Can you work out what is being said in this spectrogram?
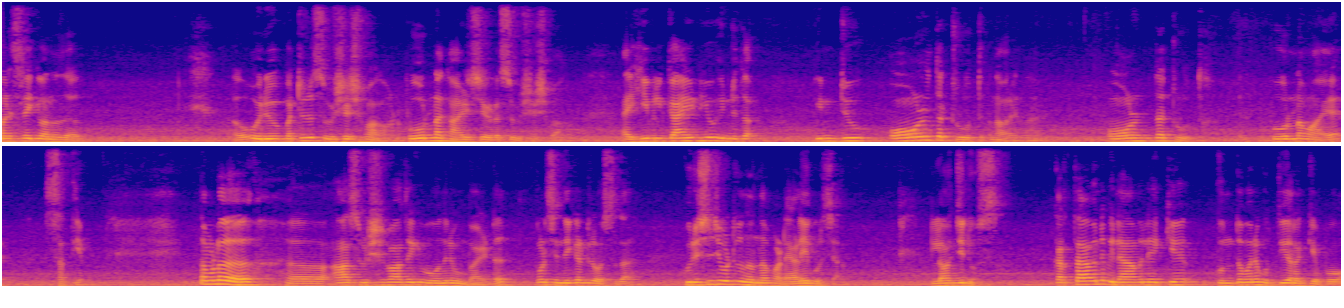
മനസ്സിലേക്ക് വന്നത് ഒരു മറ്റൊരു സുവിശേഷ ഭാഗമാണ്. പൂർണ കാഴ്ചയുടെ സുവിശേഷ ഭാഗം. He will guide you into the into all the truth എന്ന് പറയുന്നത്. All the truth. പൂർണമായ സത്യം. നമ്മൾ ആ സുവിശേഷ ഭാഗത്തേക്ക് പോകുന്നതിന് മുമ്പായിട്ട് നമ്മൾ ചിന്തിക്കേണ്ട ഒരു വസ്തുത. കുരിശിൻ ചുവട്ടിൽ നിന്ന പടയാളിയെക്കുറിച്ചാണ്. ലോഞ്ചിനൂസ്. കർത്താവിന്റെ വിലാവിലേക്ക് കുന്തമന കുത്തിയിറക്കിയപ്പോൾ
